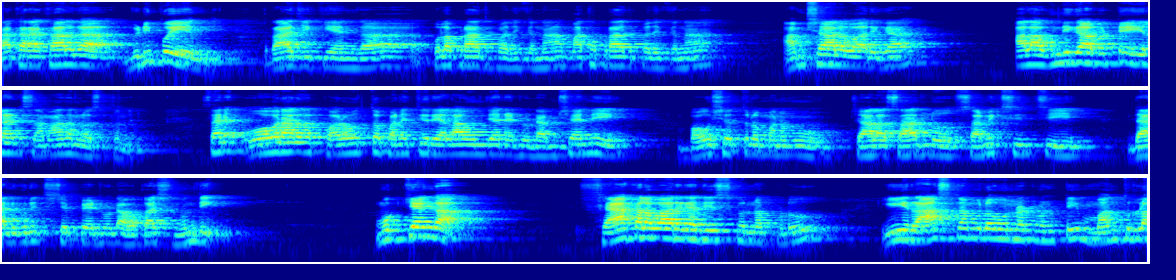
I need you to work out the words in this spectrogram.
రకరకాలుగా విడిపోయింది. రాజకీయంగా కుల ప్రాతిపదికన మత ప్రాతిపదికన అంశాల వారిగా అలా ఉంది కాబట్టే ఇలాంటి సమాధానాలు వస్తున్నాయి. సరే ఓవరాల్గా ప్రభుత్వ పనితీరు ఎలా ఉంది అనేటువంటి అంశాన్ని భవిష్యత్తులో మనము చాలాసార్లు సమీక్షించి దాని గురించి చెప్పేటువంటి అవకాశం ఉంది. ముఖ్యంగా శాఖల వారిగా తీసుకున్నప్పుడు ఈ రాష్ట్రంలో ఉన్నటువంటి మంత్రుల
